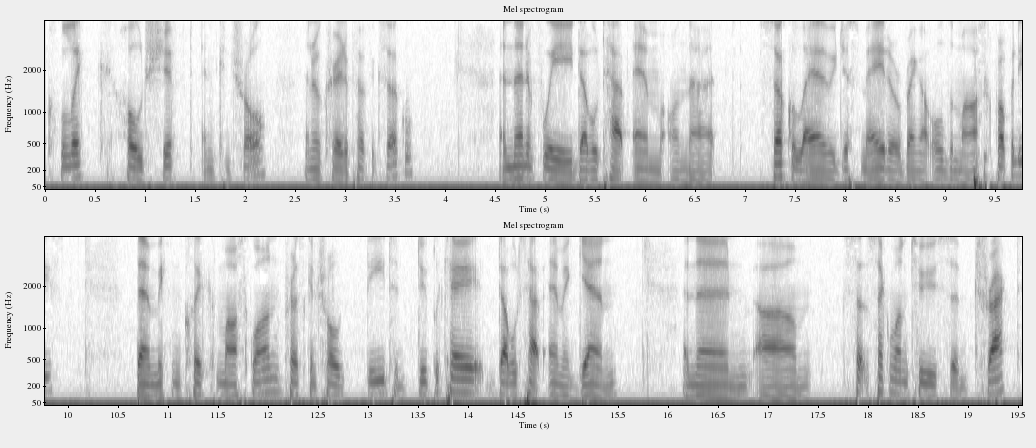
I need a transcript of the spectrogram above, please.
click, hold shift and control, and it'll create a perfect circle. And then if we double tap M on that circle layer we just made, it'll bring up all the mask properties. Then we can click mask 1, press Control D to duplicate, double tap M again, and then um, set the second one to subtract,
